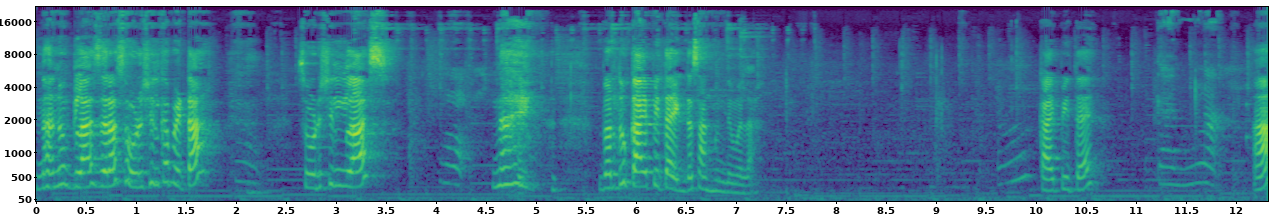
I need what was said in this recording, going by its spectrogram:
नानू ग्लास जरा सोडशील का बेटा? सोडशील ग्लास? नाही. बरं तू काय पिताय एकदा सांगून दे मला. काय पिताय? हा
